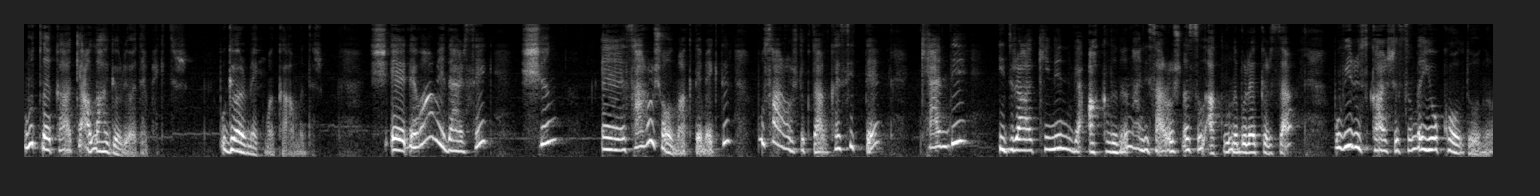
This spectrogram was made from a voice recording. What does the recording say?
mutlaka ki Allah'ı görüyor demektir. Bu görmek makamıdır. E, devam edersek şın e, sarhoş olmak demektir. Bu sarhoşluktan kasit de kendi idrakinin ve aklının hani sarhoş nasıl aklını bırakırsa bu virüs karşısında yok olduğunu,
